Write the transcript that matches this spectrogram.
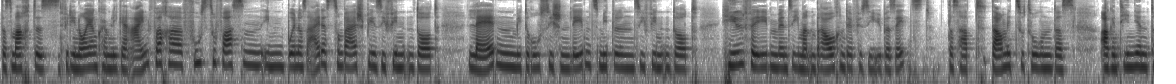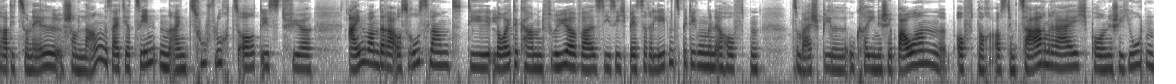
Das macht es für die Neuankömmlinge einfacher, Fuß zu fassen. In Buenos Aires zum Beispiel. Sie finden dort Läden mit russischen Lebensmitteln. Sie finden dort Hilfe, eben wenn sie jemanden brauchen, der für sie übersetzt. Das hat damit zu tun, dass Argentinien traditionell schon lang, seit Jahrzehnten, ein Zufluchtsort ist für Einwanderer aus Russland. Die Leute kamen früher, weil sie sich bessere Lebensbedingungen erhofften. Zum Beispiel ukrainische Bauern, oft noch aus dem Zarenreich, polnische Juden.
